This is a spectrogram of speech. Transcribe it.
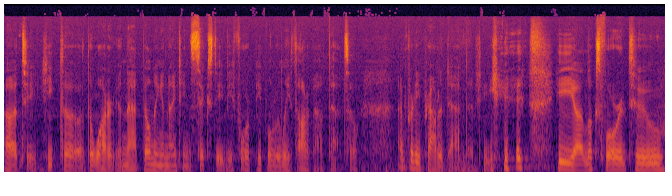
uh, to heat the, the water in that building in 1960 before people really thought about that. So I'm pretty proud of Dad that he, he uh, looks forward to,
